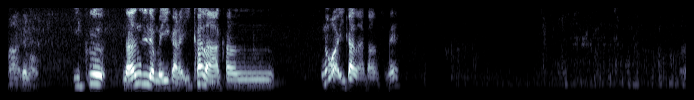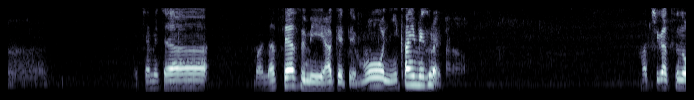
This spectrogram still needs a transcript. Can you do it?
まあでも、行く、何時でもいいから行かなあかんのは行かなあかんですね。めちゃめちゃ、まあ夏休み明けてもう2回目ぐらいかな。8月の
